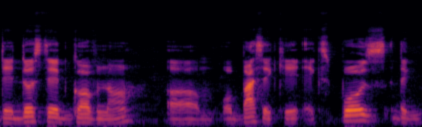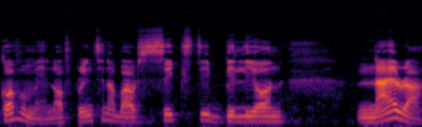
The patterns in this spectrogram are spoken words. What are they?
the Edo State Governor um, Obaseki exposed the government of printing about 60 billion naira.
